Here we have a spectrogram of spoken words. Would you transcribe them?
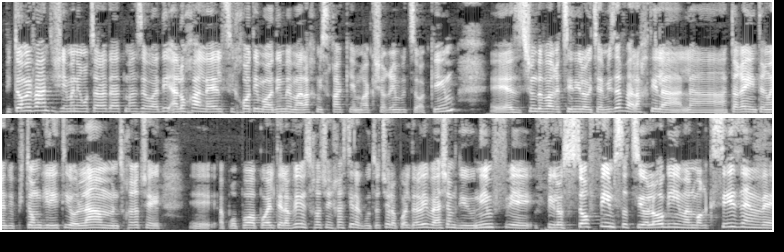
אה, פתאום הבנתי שאם אני רוצה לדעת מה זה אוהדים, אני לא יכולה לנהל שיחות עם אוהדים במהלך משחק כי הם רק שרים וצועקים, אה, אז שום דבר רציני לא יצא מזה, והלכתי לאתרי אינטרנט ופתאום גיליתי עולם, אני זוכרת שאפרופו הפועל תל אביב, אני זוכרת שנכנסתי לקבוצות של הפועל תל אביב, והיה שם דיונים פילוסופיים, סוציולוגיים על מרקסיזם, ו...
